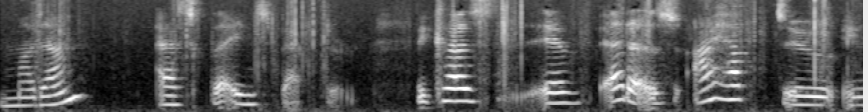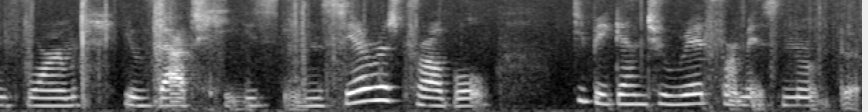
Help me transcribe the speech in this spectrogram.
madam? asked the inspector. Because if it is, I have to inform you that he's in serious trouble. He began to read from his notebook.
